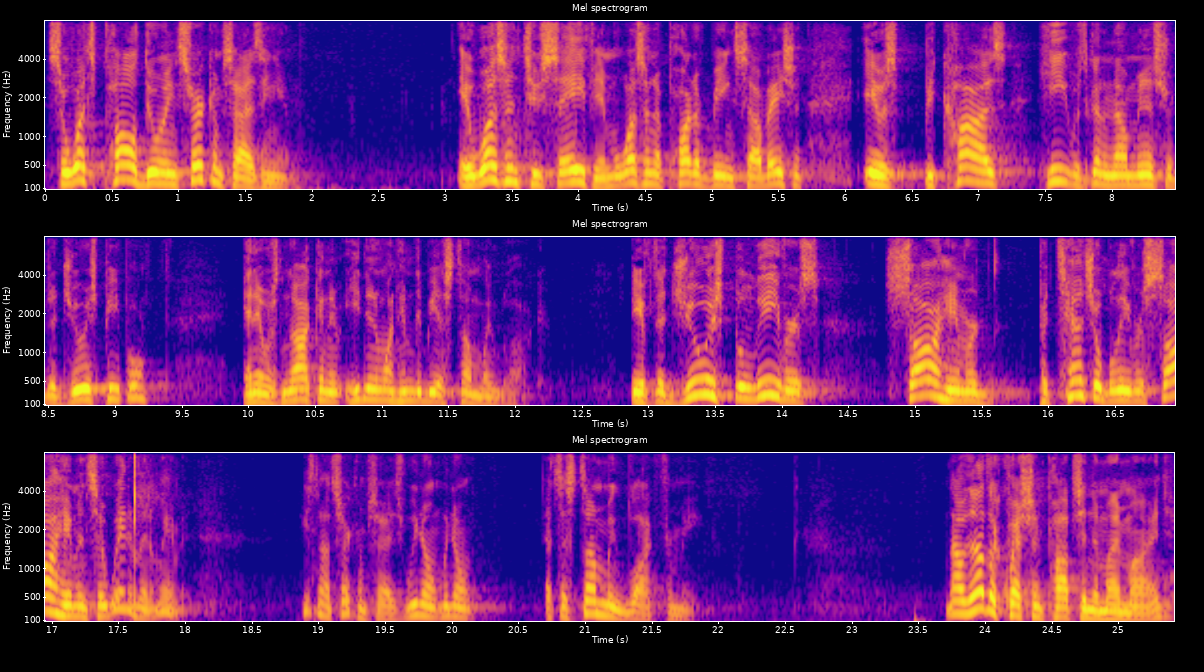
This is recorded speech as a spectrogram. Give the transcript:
So, what's Paul doing circumcising him? It wasn't to save him, it wasn't a part of being salvation. It was because he was going to now minister to Jewish people, and it was not going to, he didn't want him to be a stumbling block. If the Jewish believers saw him, or potential believers saw him and said, wait a minute, wait a minute, he's not circumcised. We don't, we don't, that's a stumbling block for me. Now, another question pops into my mind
